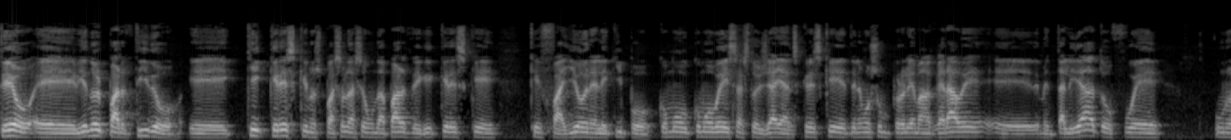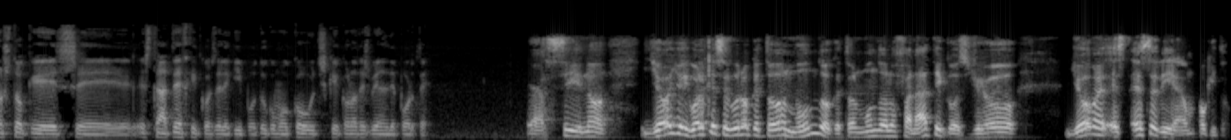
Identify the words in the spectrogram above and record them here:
Teo, eh, viendo el partido, eh, ¿qué crees que nos pasó en la segunda parte? ¿Qué crees que, que falló en el equipo? ¿Cómo, ¿Cómo ves a estos Giants? ¿Crees que tenemos un problema grave eh, de mentalidad o fue unos toques estratégicos del equipo? Tú como coach que conoces bien el deporte. Sí, no. Yo, yo igual que seguro que todo el mundo, que todo el mundo, los fanáticos, yo, yo me- es- ese día un poquito.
